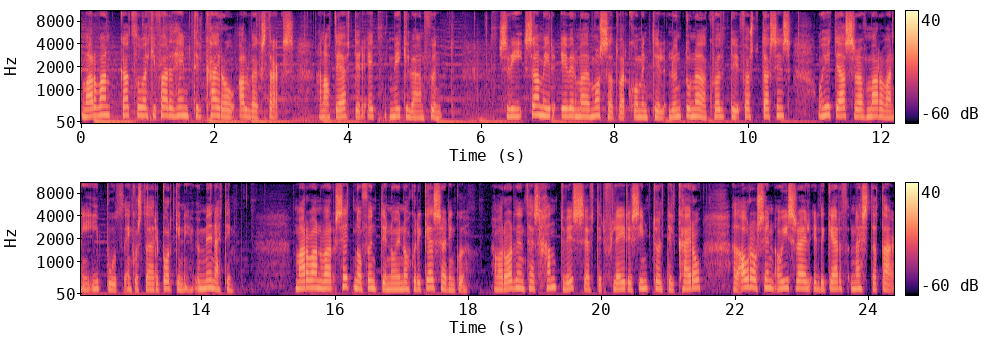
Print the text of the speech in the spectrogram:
Marvan gatt þó ekki farið heim til Kæró alveg strax. Hann átti eftir einn mikilvegan fund. Sví Samir yfirmaður Mossad var komin til Lundunaða kvöldi förstudagsins og hitti Asraf Marvan í íbúð einhver staðar í borginni um miðnætti. Marvan var setn á fundin og í nokkur í geðsæringu. Hann var orðin þess handviss eftir fleiri símtöld til Kæró að árásinn á Ísrael yrði gerð næsta dag,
